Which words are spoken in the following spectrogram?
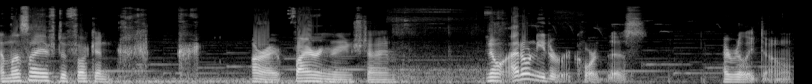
Unless I have to fucking. Alright, firing range time. You know, I don't need to record this. I really don't.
